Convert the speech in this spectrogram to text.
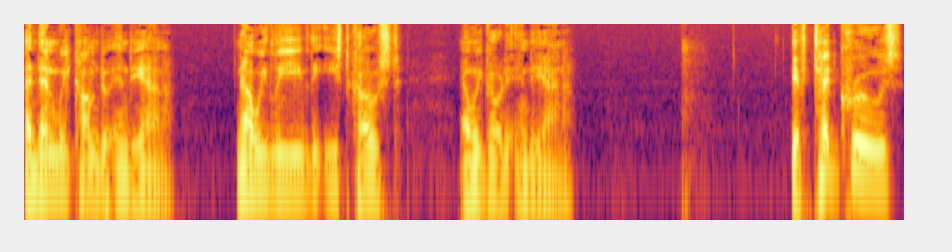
And then we come to Indiana. Now we leave the East Coast and we go to Indiana. If Ted Cruz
